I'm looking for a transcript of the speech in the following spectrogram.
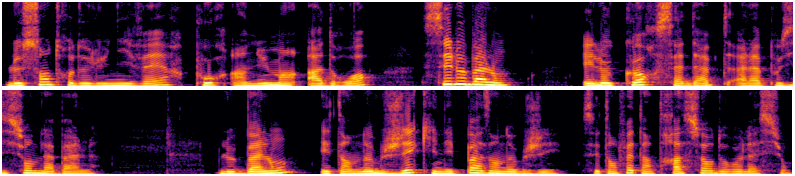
Le centre de l'univers, pour un humain adroit, c'est le ballon, et le corps s'adapte à la position de la balle. Le ballon est un objet qui n'est pas un objet, c'est en fait un traceur de relations.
